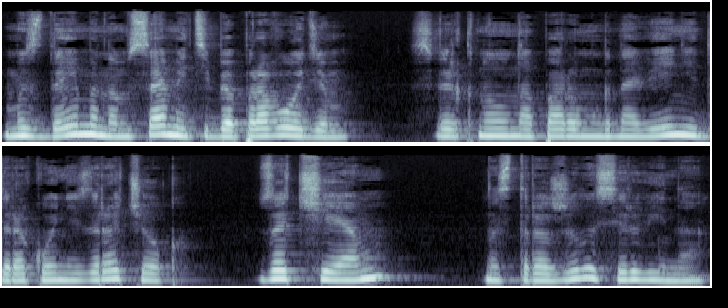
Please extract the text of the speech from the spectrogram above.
Мы с Дэймоном сами тебя проводим», — сверкнул на пару мгновений драконий зрачок. «Зачем?» — насторожилась Эрвина.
